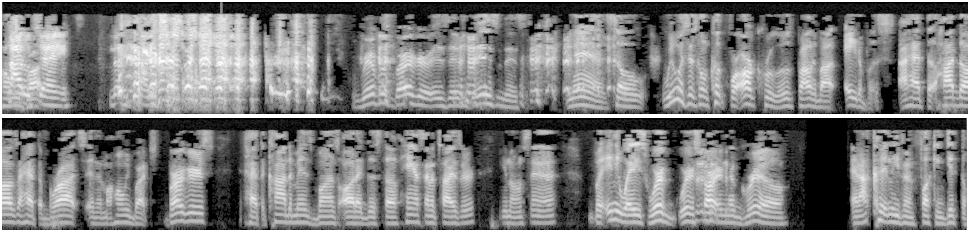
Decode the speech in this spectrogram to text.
homie Title brought, change. River Burger is in business. Man, so we was just gonna cook for our crew. It was probably about eight of us. I had the hot dogs, I had the brats, and then my homie brought burgers, had the condiments, buns, all that good stuff, hand sanitizer, you know what I'm saying? But anyways, we're we're starting the grill and I couldn't even fucking get the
